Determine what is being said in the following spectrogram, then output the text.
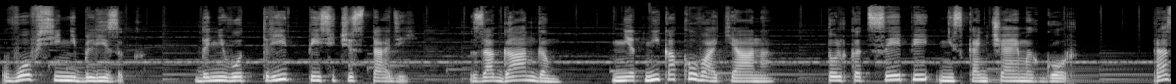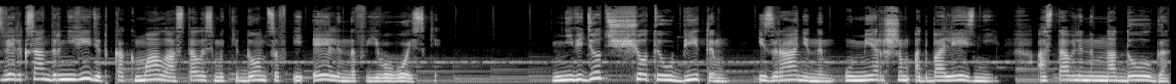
вовсе не близок. До него три тысячи стадий. За Гангом нет никакого океана, только цепи нескончаемых гор. Разве Александр не видит, как мало осталось македонцев и эллинов в его войске? Не ведет счеты убитым, израненным, умершим от болезней, оставленным надолго,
